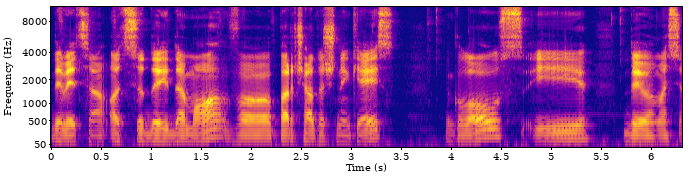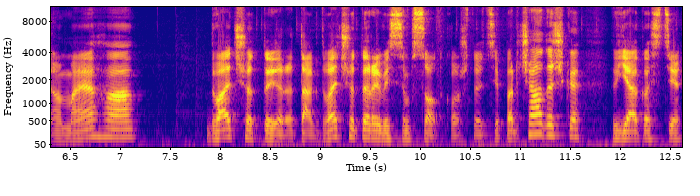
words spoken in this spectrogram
Дивіться, от сюди йдемо в перчаточний кейс. Glows і дивимось. Омега. 24. Так, 24 800 коштують ці перчаточки в якості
